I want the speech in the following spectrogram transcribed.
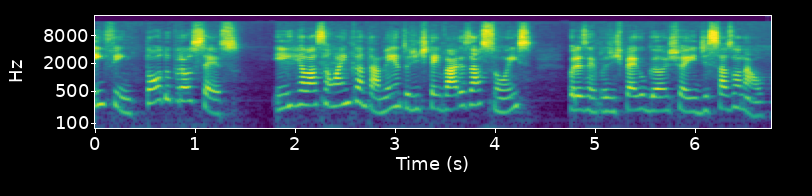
enfim, todo o processo. E em relação a encantamento, a gente tem várias ações. Por exemplo, a gente pega o gancho aí de sazonal.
